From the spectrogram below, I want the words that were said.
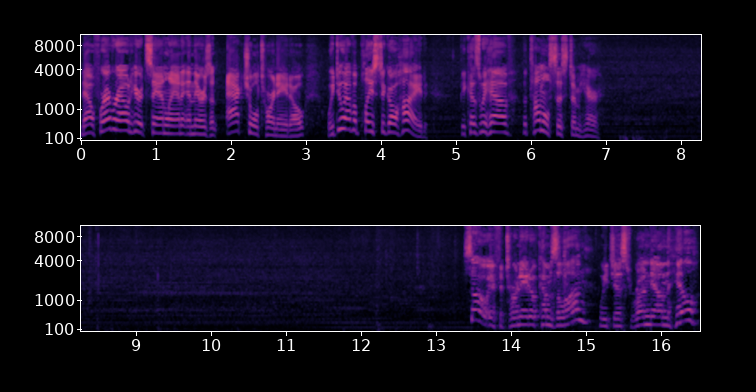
Now, if we're ever out here at Sandland and there's an actual tornado, we do have a place to go hide because we have the tunnel system here. So if a tornado comes along, we just run down the hill,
